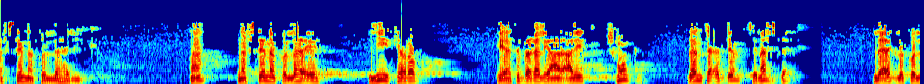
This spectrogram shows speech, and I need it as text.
نفسنا كلها ليك. ها؟ نفسنا كلها إيه؟ ليك يا رب. هي هتبقى غالية عليك؟ مش ممكن. ده أنت قدمت نفسك لأجل كل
